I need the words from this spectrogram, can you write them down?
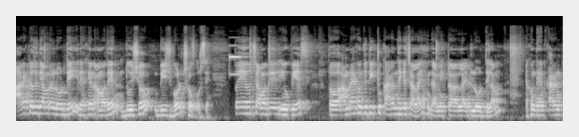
আরেকটা যদি আমরা লোড দেই, দেখেন আমাদের দুইশো বিশ ভোল্ট শো করছে। তো এই হচ্ছে আমাদের ইউপিএস তো আমরা এখন যদি একটু কারেন্ট থেকে চালাই, আমি একটা লাইট লোড দিলাম। এখন দেখেন কারেন্ট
